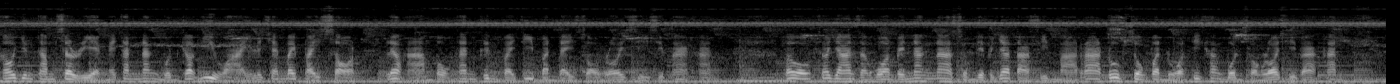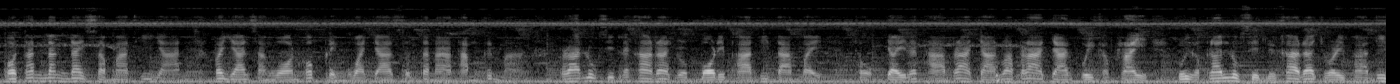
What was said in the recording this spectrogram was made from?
เขาจึงทำเสรียงให้ท่านนั่งบนเก้าอี้หวายและใช้ไม้ไผ่สอด แล้วหามองค์ท่านขึ้นไปที่บันได 245 ขั้น พระองค์พระยานสังวรไปนั่งหน้าสมเด็จพระเจ้าตากสินมหาราชรูปทรงประหนวดที่ข้างบน 245 ขั้นพอท่านนั่งได้สมาธิญาณพระยานสังวรก็เปล่งวาจาสนทนาธรรมขึ้นมา พระลูกศิษย์และข้าราชบริพารที่ตามไป ตกใจและถามพระอาจารย์ว่าพระอาจารย์คุยกับใคร คุยกับพระลูกศิษย์หรือข้าราชบริพารที่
